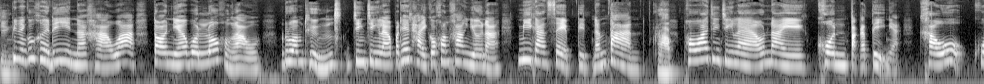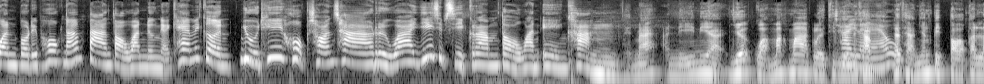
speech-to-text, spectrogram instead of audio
ริงพี่แนนก็เคยได้ยินนะคะ ว่าตอนเนี้ยบนโลกของเรารวมถึงจริง ๆ แล้วประเทศไทยก็ค่อนข้างเยอะนะ มีการเสพติดน้ำตาลๆครับ เพราะว่าจริง ๆ แล้วในคนปกติเนี่ยเขา ควรบริโภคน้ำตาลต่อวันหนึ่งเนี่ยแค่ไม่เกินอยู่ที่ 6 ช้อนชาหรือว่า 24 กรัมต่อวันเองค่ะอืมเห็นไหมอันนี้เนี่ยเยอะกว่ามาก ๆ เลยทีเดียวนะครับใช่แล้วและแถมยังติดต่อกันห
